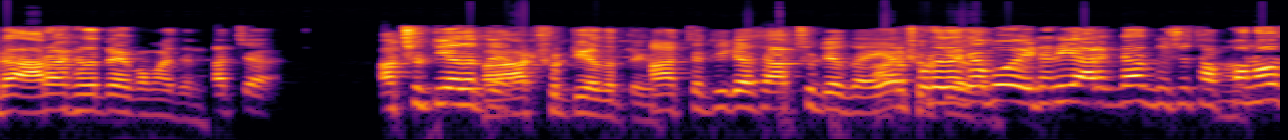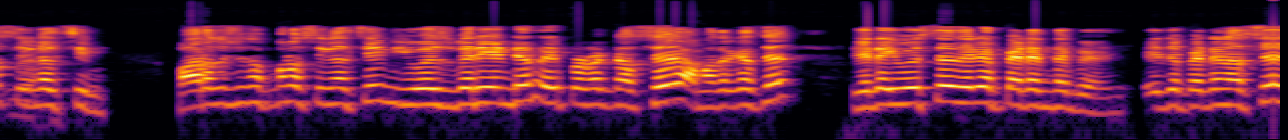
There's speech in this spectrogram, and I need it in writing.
এটা আরও এক হাজার টাকা কমাই দেন। আচ্ছা আটষট্টি হাজার টাকা। আটষট্টি হাজার টাকা। আচ্ছা ঠিক আছে আটষট্টি হাজার। এরপরে 68,000 দেখাবো এটারই আরেকটা দুশো ছাপ্পান্ন। সিঙ্গেল সিম বারো দুশো ছাপ্পান্ন সিঙ্গেল সিম ইউএস ভেরিয়েন্টের এই প্রোডাক্ট আছে আমাদের কাছে। যেটা ইউএস এর প্যাটার্ন থাকবে। এই যে প্যাটার্ন আছে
